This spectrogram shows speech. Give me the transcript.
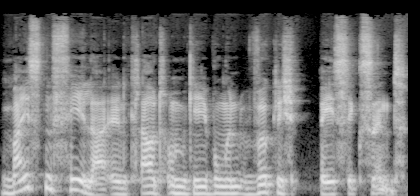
meisten Fehler in Cloud-Umgebungen wirklich basic sind.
